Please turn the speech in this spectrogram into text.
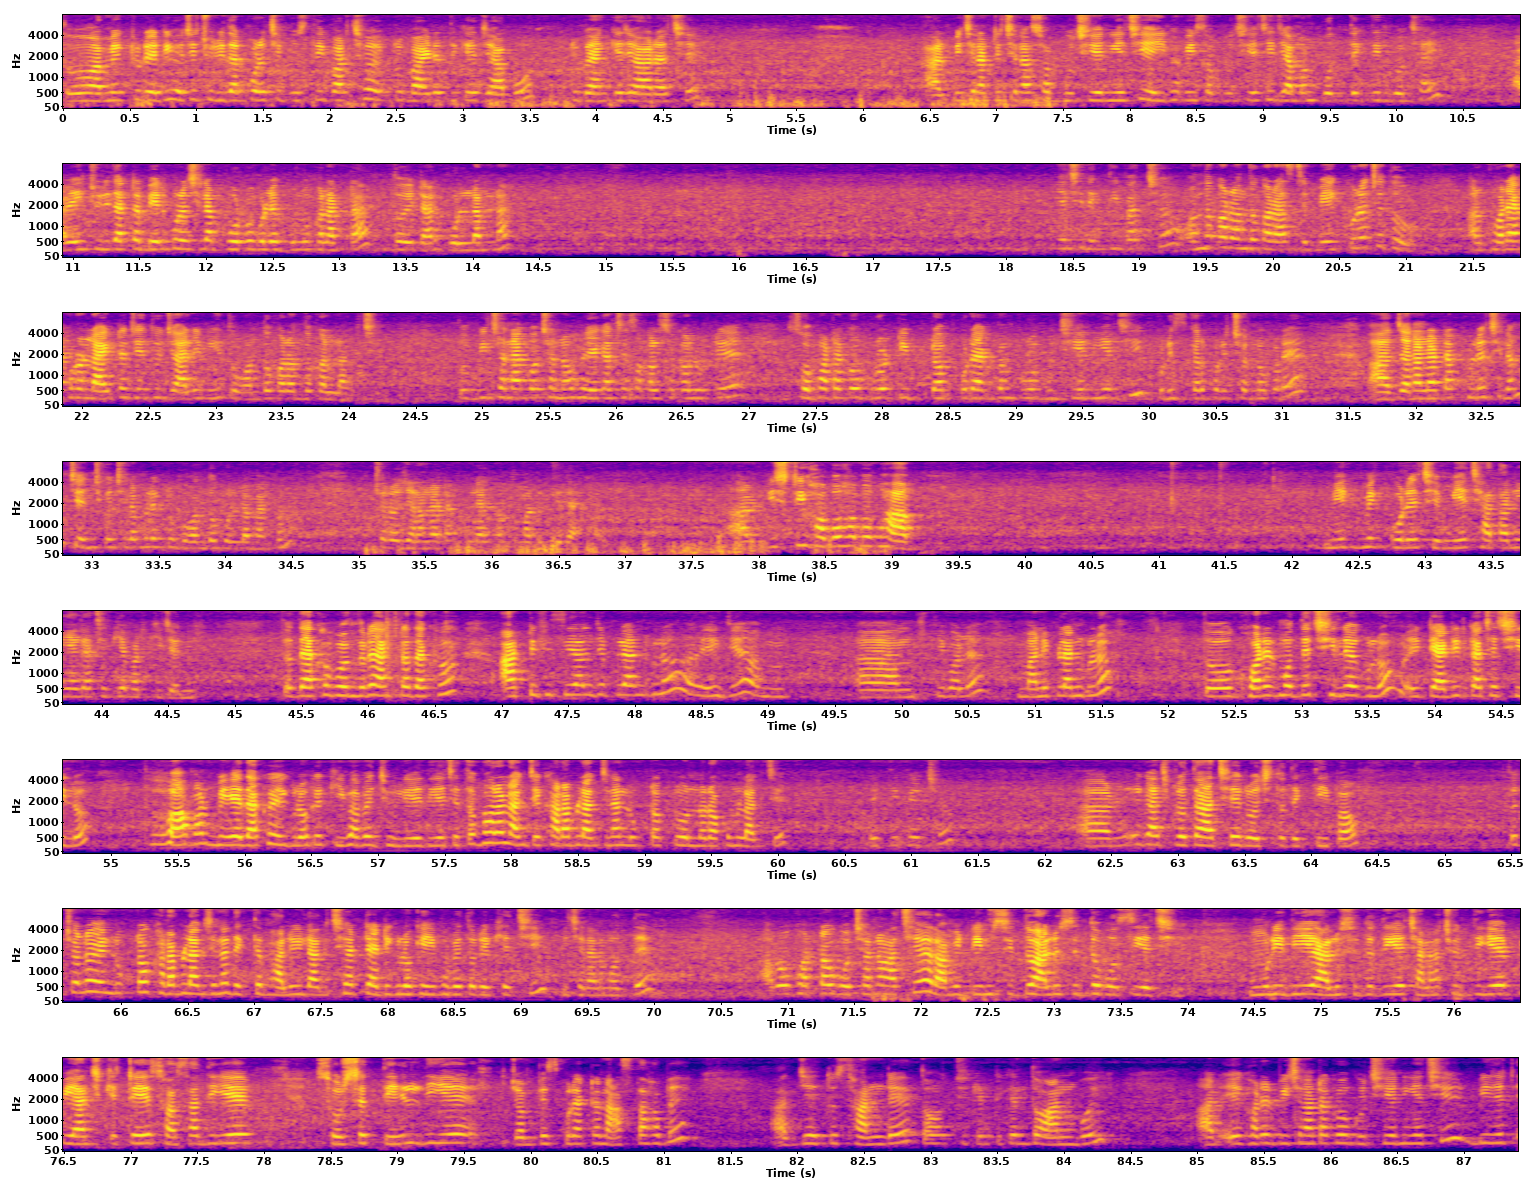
তো আমি একটু রেডি হয়েছি, চুড়িদার পরেছি, বুঝতেই পারছ, একটু বাইরের দিকে যাব, একটু ব্যাংকে যাওয়ার আছে। আর বিছানা টিছানা সব গুছিয়ে নিয়েছি, এইভাবেই সব গুছিয়েছি, যেমন প্রত্যেক দিন গোছাই। আর এই চুড়িদারটা বের করেছিলাম, পরবো বলে ব্লু কালারটা তো এটা আর পরলাম না। নিয়েছি দেখতেই পাচ্ছ, অন্ধকার অন্ধকার আসছে বেগ করেছে তো, আর ঘরে এখনও লাইটটা যেহেতু জ্বালিনি, তো অন্ধকার অন্ধকার লাগছে। তো বিছানা গোছানো হয়ে গেছে সকাল সকাল উঠে। সোফাটাকেও পুরো টিপ টপ করে একদম পুরো গুছিয়ে নিয়েছি, পরিষ্কার পরিচ্ছন্ন করে। আর জানালাটা খুলেছিলাম, চেঞ্জ করেছিলাম বলে একটু বন্ধ করলাম এখন। চলো জানালাটা খুলে এখন তোমাদেরকে দেখাই। আর বৃষ্টি হব হব ভাব। মেঘ মেঘ করেছে, মেয়ে ছাতা নিয়ে গেছে, কি আবার কি জানি। তো দেখো বন্ধুরা, একটা দেখো আর্টিফিশিয়াল যে প্ল্যান্টগুলো এই যে কি বলে মানি প্ল্যান্টগুলো তো ঘরের মধ্যে ছিল এগুলো, এই ট্যাডির কাছে ছিল। তো আমার মেয়ে দেখো এগুলোকে কীভাবে ঝুলিয়ে দিয়েছে। তো ভালো লাগছে, খারাপ লাগছে না লুকটা একটু অন্যরকম লাগছে। দেখতেই পেয়েছ? আর এই গাছগুলো তো আছে, রোজ তো দেখতেই পাও। তো চলো, এই লুকটাও খারাপ লাগছে না, দেখতে ভালোই লাগছে। আর ট্যাডিগুলোকে এইভাবে তো রেখেছি বিছানার মধ্যে। আর ও ঘরটাও গোছানো আছে, আর আমি ডিম সিদ্ধ, আলু সিদ্ধ বসিয়েছি। মুড়ি দিয়ে, আলু সিদ্ধ দিয়ে, চানাচুর দিয়ে, পেঁয়াজ কেটে শশা দিয়ে, সর্ষের তেল দিয়ে জম্পেস করে একটা নাস্তা হবে। আর যেহেতু সানডে তো চিকেন টিকেন তো আনবই। আর এই ঘরের বিছানাটাকেও গুছিয়ে নিয়েছি।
